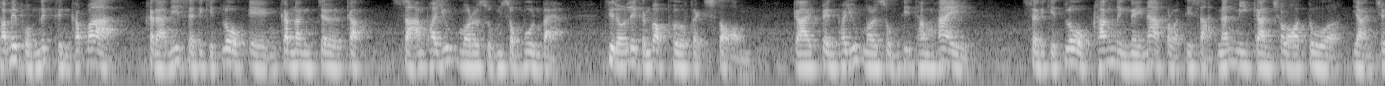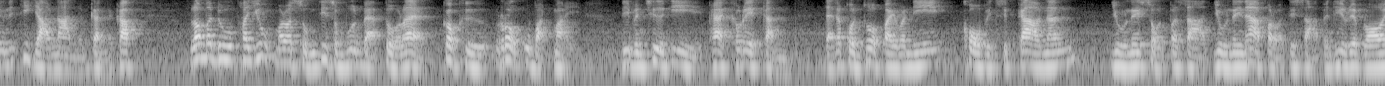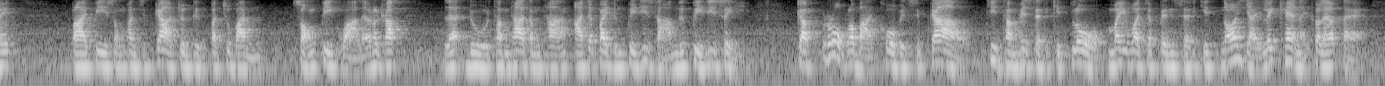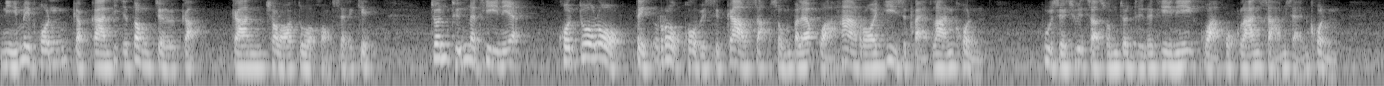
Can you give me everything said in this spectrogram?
ทำให้ผมนึกถึงครับว่าขณะนี้เศรษฐกิจโลกเองกำลังเจอกับ 3 พายุมรสุมสมบูรณ์แบบ ที่เราเรียกกันว่า perfect storm กลายเป็นพายุมรสุมที่ทำให้เศรษฐกิจโลกครั้งหนึ่งในหน้าประวัติศาสตร์นั้นมีการชะลอตัวอย่างชนิดที่ยาวนานเหมือนกันนะครับ เรามาดูพายุมรสุมที่สมบูรณ์แบบตัวแรกก็คือโรคอุบัติใหม่ นี่เป็นชื่อที่แพทย์เขาเรียกกัน แต่ถ้าคนทั่วไปวันนี้โควิด -19 นั้น อยู่ในโสตประสาทอยู่ในหน้าประวัติศาสตร์เป็นที่เรียบร้อย ปลายปี 2019 จนถึงปัจจุบัน 2 ปีกว่าแล้วนะครับ และดูทำท่าทำทางอาจจะไปถึงปีที่ 3 หรือปีที่ 4 กับโรคระบาดโควิด -19 ที่ทำให้เศรษฐกิจโลก ไม่ว่าจะเป็นเศรษฐกิจน้อยใหญ่เล็กแค่ไหนก็แล้วแต่ หนีไม่พ้นกับการที่จะต้องเจอกับการชะลอตัวของเศรษฐกิจ จนถึงนาทีนี้คนทั่วโลกติดโรคโควิด -19 สะสมไปแล้วกว่า 528 ล้านคน ผู้เสียชีวิตสะสมจนถึงนาทีนี้กว่า 6 ล้าน3แสนคน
